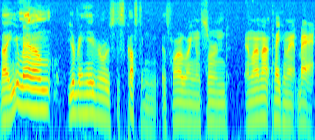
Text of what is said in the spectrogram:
Now, you, madam, your behavior was disgusting as far as I'm concerned, and I'm not taking that back.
